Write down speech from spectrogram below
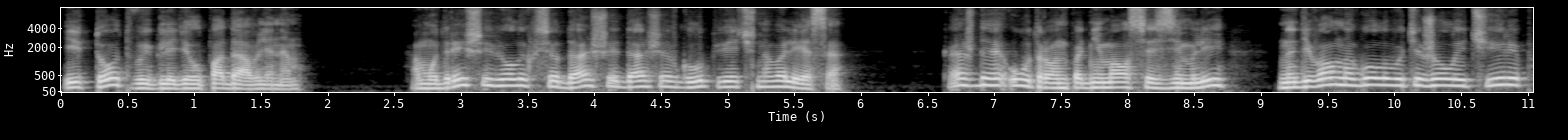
и тот выглядел подавленным. А мудрейший вел их все дальше и дальше вглубь вечного леса. Каждое утро он поднимался с земли, надевал на голову тяжелый череп,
